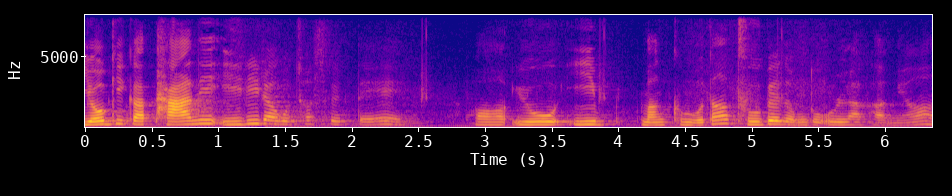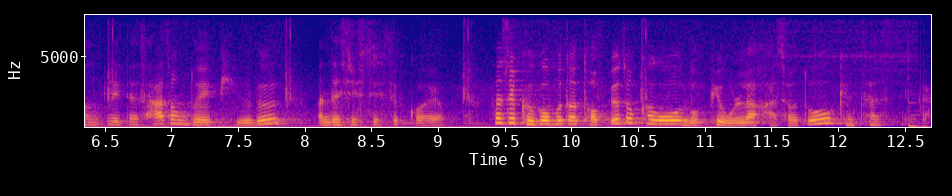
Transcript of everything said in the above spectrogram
여기가 반이 1이라고 쳤을 때 어, 요 이만큼보다 두 배 정도 올라가면 1대 4 정도의 비율을 만드실 수 있을 거예요. 사실 그거보다 더 뾰족하고 높이 올라가셔도 괜찮습니다.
